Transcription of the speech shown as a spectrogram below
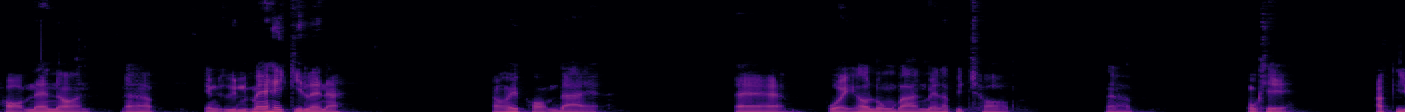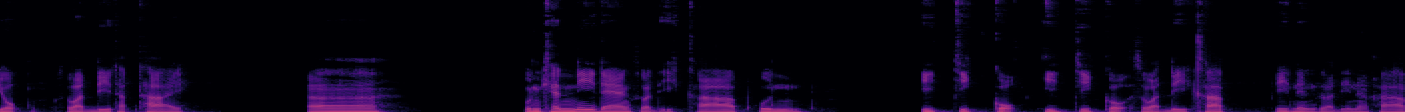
ผอมแน่นอนนะครับ อย่างอื่นไม่ให้กินเลยนะ เอาให้ผอมได้ แต่ป่วยเข้าโรงพยาบาลไม่รับผิดชอบนะครับ โอเคพักยก สวัสดีทักทาย คุณเคนนี่แดงสวัสดีครับ คุณ อิจิโกะอิจิโกะสวัสดีครับ พี่หนึ่งสวัสดีนะครับ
